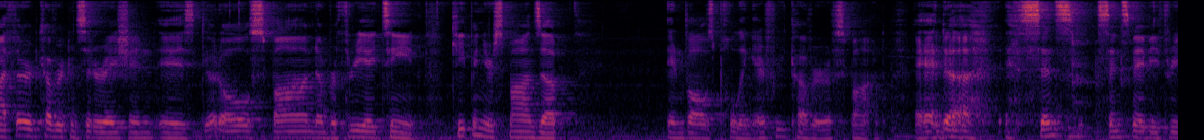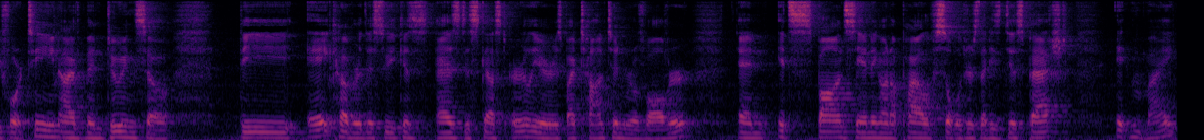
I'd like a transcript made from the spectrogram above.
My third cover consideration is good old Spawn number 318. Keeping your spawns up involves pulling every cover of Spawn. And uh, since since maybe 314, I've been doing so. The A cover this week is, as discussed earlier, is by Taunton Revolver, and it's Spawn standing on a pile of soldiers that he's dispatched it might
